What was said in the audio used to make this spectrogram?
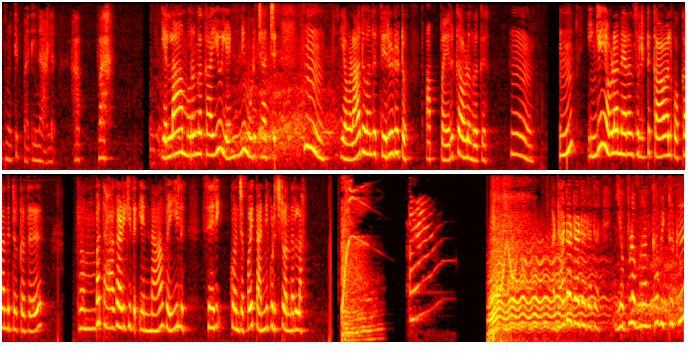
எட்நூத்தி பதினாலு. அப்பா. எல்லா முருங்கைக்காயும் எண்ணி முடிச்சாச்சு. ம் எவ்வளாவது வந்து திருடட்டும். அப்போ இருக்கு அவளுங்களுக்கு. ம் ம் இங்கே எவ்வளோ நேரம் சொல்லிட்டு காவலுக்கு உட்காந்துட்டு இருக்குது ரொம்ப தாக அடிக்குது. என்ன வெயில். சரி கொஞ்சம் போய் தண்ணி குடிச்சிட்டு வந்துடலாம். எவ்வளோ எவ்வளவு விட்டுருக்கு?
